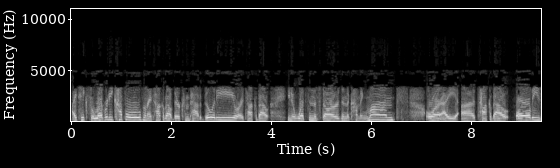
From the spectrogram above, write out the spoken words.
I take celebrity couples and I talk about their compatibility or I talk about, you know, what's in the stars in the coming months or I uh, talk about all these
